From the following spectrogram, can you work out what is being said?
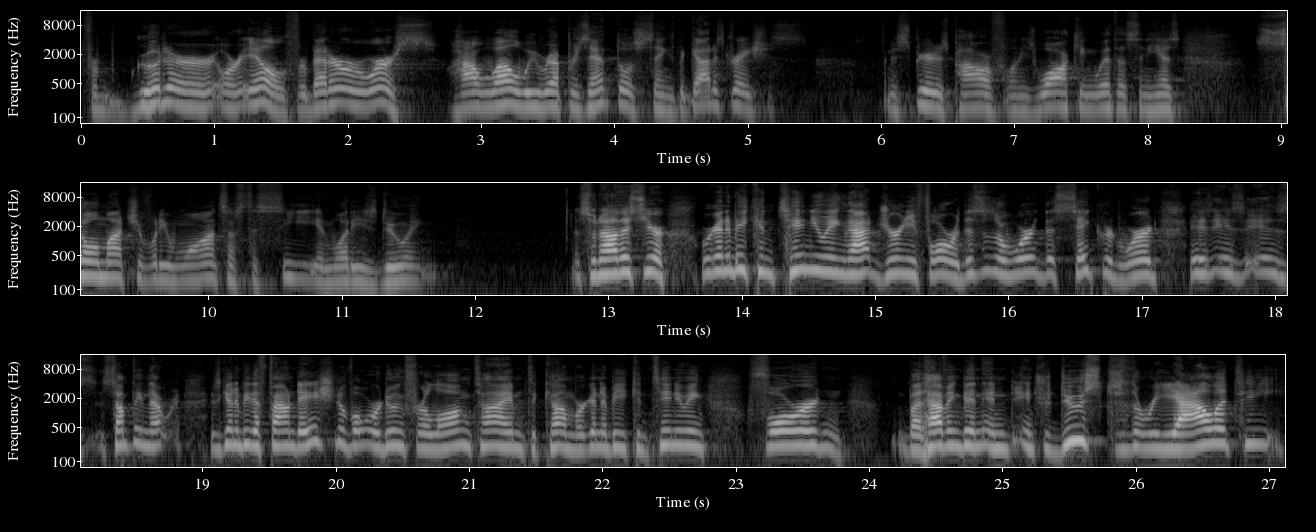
for good or, or ill, for better or worse, how well we represent those things. But God is gracious, and His Spirit is powerful, and He's walking with us, and He has so much of what He wants us to see in what He's doing. So now this year, we're going to be continuing that journey forward. This is a word, this sacred word is, is, is something that is going to be the foundation of what we're doing for a long time to come. We're going to be continuing forward, and, but having been in, introduced to the reality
